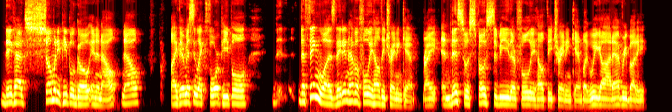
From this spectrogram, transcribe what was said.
they've had so many people go in and out now. Like they're missing like four people. The thing was, they didn't have a fully healthy training camp, right? And this was supposed to be their fully healthy training camp. Like we got everybody.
